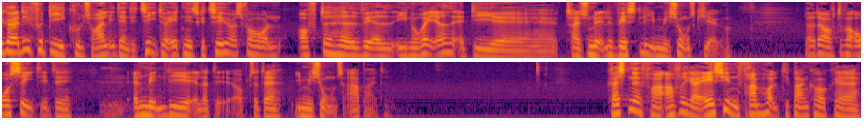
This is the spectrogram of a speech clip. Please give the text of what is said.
Det gør de, fordi kulturel identitet og etniske tilhørsforhold ofte havde været ignoreret af de øh, traditionelle vestlige missionskirker. Noget, der ofte var overset i det almindelige, eller det, op til da i missionsarbejdet. Kristne fra Afrika og Asien fremholdt i Bangkok, at,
